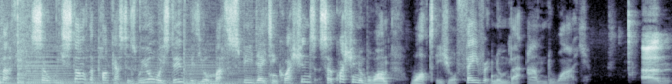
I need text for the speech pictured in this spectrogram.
Matthew, so we start the podcast as we always do with your math speed dating questions. So, question number one What is your favourite number and why? Um,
